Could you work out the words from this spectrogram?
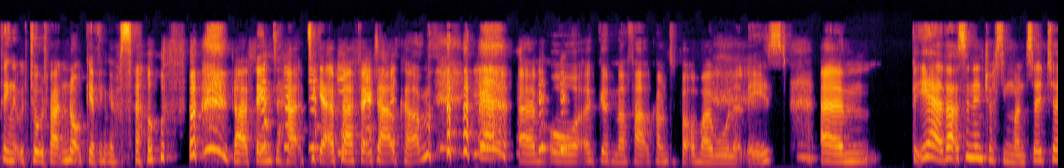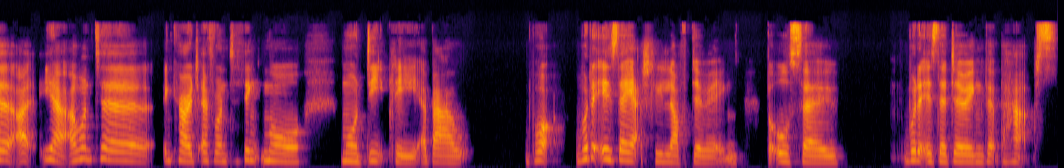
thing that we've talked about not giving yourself that thing to have to get a perfect outcome yeah. um, or a good enough outcome to put on my wall at least um, but yeah that's an interesting one so to uh, yeah i want to encourage everyone to think more more deeply about what what it is they actually love doing but also what it is they're doing that perhaps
